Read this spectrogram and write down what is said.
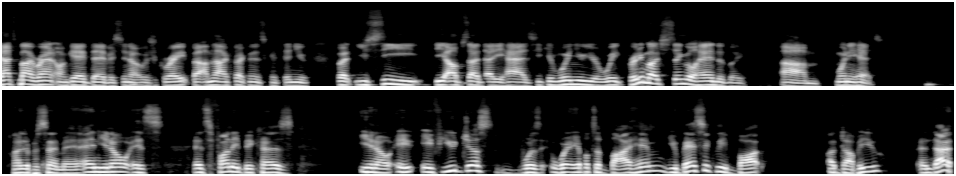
that's my rant on Gabe Davis. You know, it was great, but I'm not expecting this to continue. But you see the upside that he has. He can win you your week pretty much single handedly um, when he hits. Hundred percent, man. And you know, it's it's funny because you know if, if you just was were able to buy him, you basically bought a W, and that Yeah.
